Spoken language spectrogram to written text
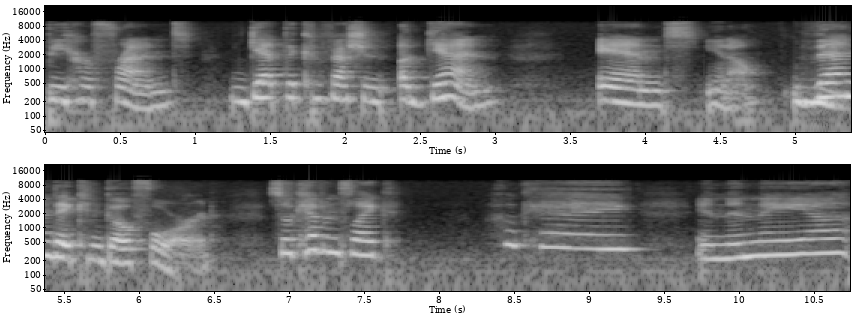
be her friend, get the confession again, and, you know, then they can go forward. So Kevin's like, okay. And then they, uh,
